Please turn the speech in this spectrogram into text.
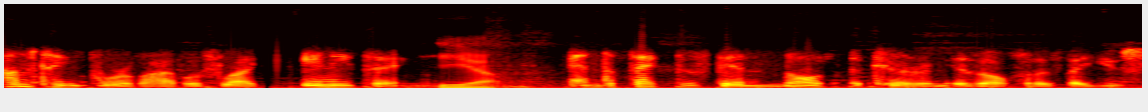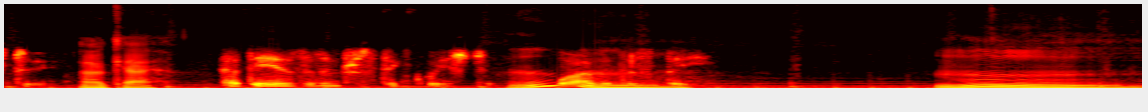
hunting for revivals like anything. yeah, And the fact is, they're not occurring as often as they used to. okay. Now, there's an interesting question. Why would this Ah. be? Mm.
